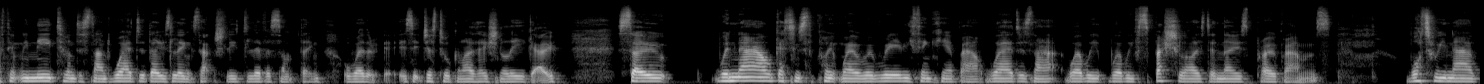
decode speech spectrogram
I think we need to understand where do those links actually deliver something, or whether is it just organisational ego. So we're now getting to the point where we're really thinking about where does that where we where we've specialized in those programs what are we now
